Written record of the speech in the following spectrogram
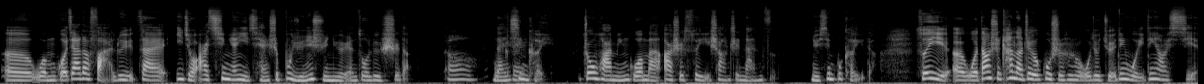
呃，我们国家的法律在一九二七年以前是不允许女人做律师的，哦，男性可以。中华民国满二十岁以上之男子，女性不可以的。所以呃，我当时看到这个故事的时候，我就决定我一定要写。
